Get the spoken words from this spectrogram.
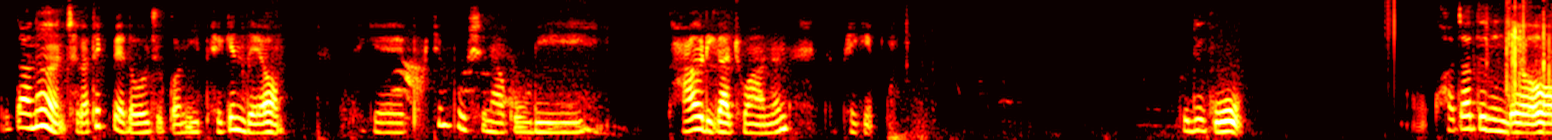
일단은 제가 택배에 넣어줄 건 이 베개인데요. 되게 포신포신하고 우리 가을이가 좋아하는 그 베개입니다. 그리고 어, 과자들인데요.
